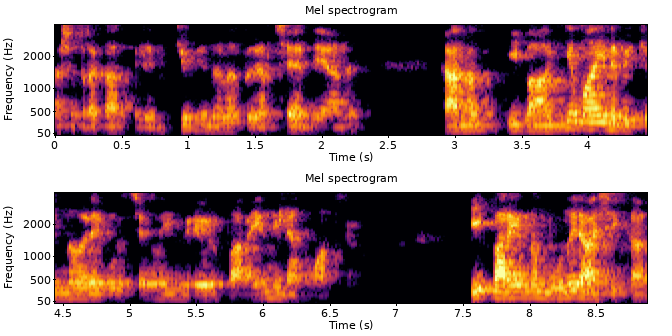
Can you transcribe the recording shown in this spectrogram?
നക്ഷത്രക്കാർക്ക് ലഭിക്കും എന്നുള്ളത് തീർച്ച തന്നെയാണ്. കാരണം ഈ ഭാഗികമായി ലഭിക്കുന്നവരെ കുറിച്ച് ഞങ്ങൾ ഈ വീഡിയോയിൽ പറയുന്നില്ല എന്ന് മാത്രമേ ഈ പറയുന്ന മൂന്ന് രാശിക്കാർ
